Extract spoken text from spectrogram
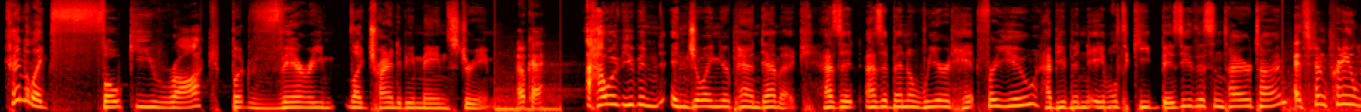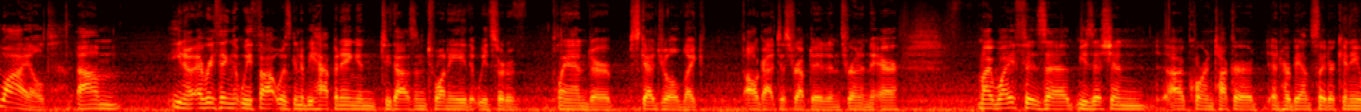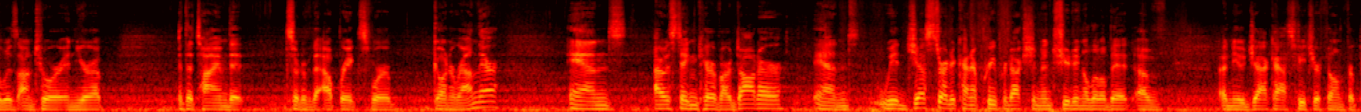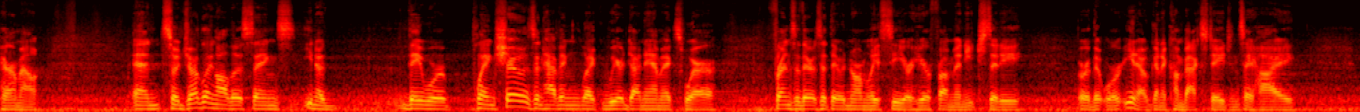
kind of like folky rock, but very like trying to be mainstream. Okay. How have you been enjoying your pandemic? Has it has it been a weird hit for you? Have you been able to keep busy this entire time? It's been pretty wild. Um, you know, everything that we thought was going to be happening in 2020 that we'd sort of planned or scheduled, like, all got disrupted and thrown in the air. My wife is a musician, uh, Corin Tucker, and her band Sleater-Kinney was on tour in Europe at the time that sort of the outbreaks were going around there. And I was taking care of our daughter, and we had just started kind of pre production and shooting a little bit of a new Jackass feature film for Paramount. And so juggling all those things, you know, they were playing shows and having like weird dynamics where friends of theirs that they would normally see or hear from in each city or that were, you know, going to come backstage and say hi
